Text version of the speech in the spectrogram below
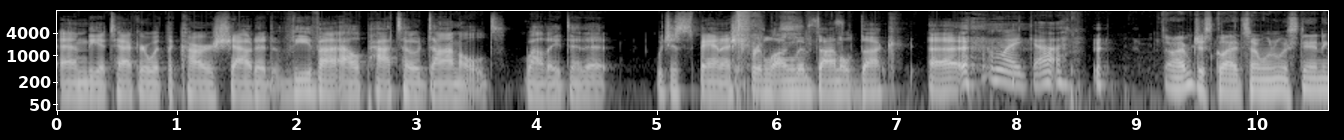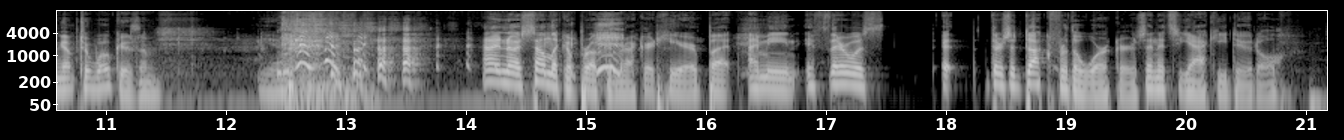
and the attacker with the car shouted, Viva El Pato Donald, while they did it, which is Spanish for Long Live Donald Duck. Uh, Oh my god. I'm just glad someone was standing up to wokeism. And I know I sound like a broken record here, but I mean, if there was, there's a duck for the workers, and it's Yakky Doodle.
